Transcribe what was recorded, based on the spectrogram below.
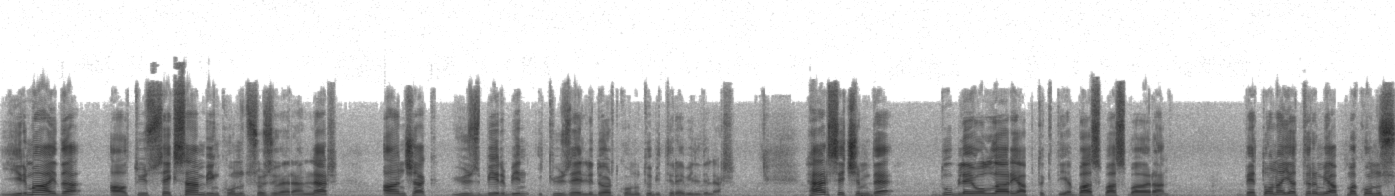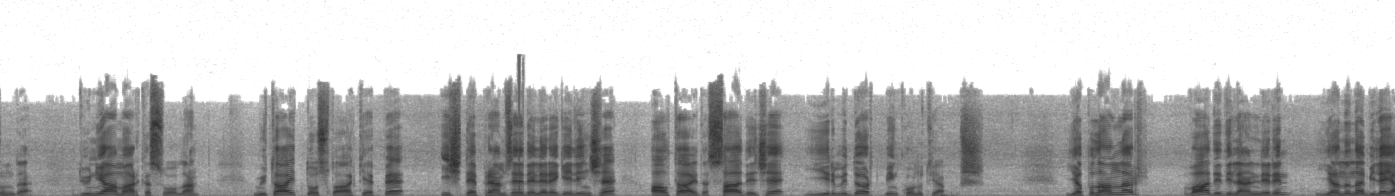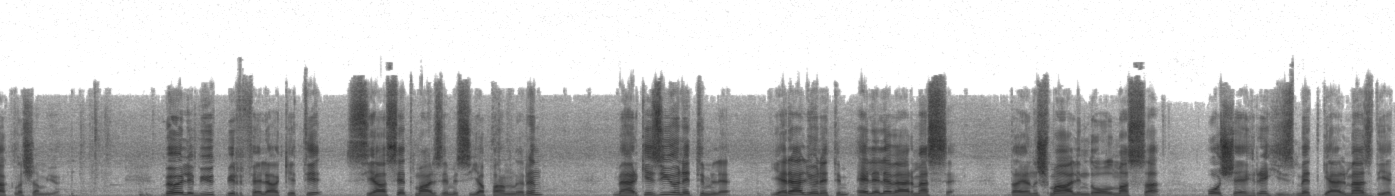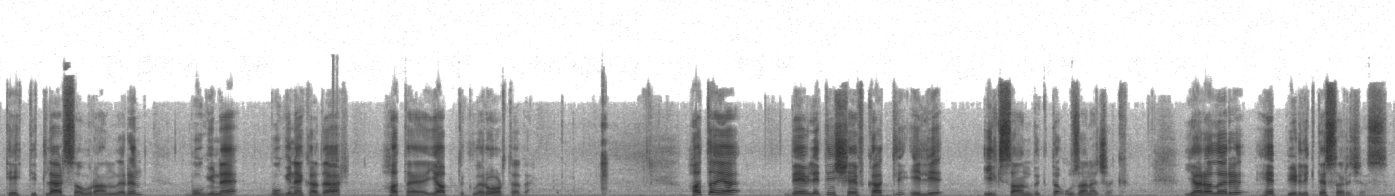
20 ayda 680 bin konut sözü verenler ancak 101.254 konutu bitirebildiler. Her seçimde duble yollar yaptık diye bas bas bağıran, betona yatırım yapma konusunda dünya markası olan müteahhit dostu AKP iş depremzedelere gelince 6 ayda sadece 24 bin konut yapmış. Yapılanlar vaat edilenlerin yanına bile yaklaşamıyor. Böyle büyük bir felaketi siyaset malzemesi yapanların merkezi yönetimle yerel yönetim el ele vermezse, dayanışma halinde olmazsa o şehre hizmet gelmez diye tehditler savuranların bugüne bugüne kadar Hatay'a yaptıkları ortada. Hatay'a devletin şefkatli eli ilk sandıkta uzanacak. Yaraları hep birlikte saracağız.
